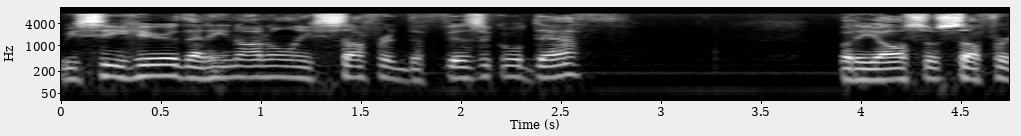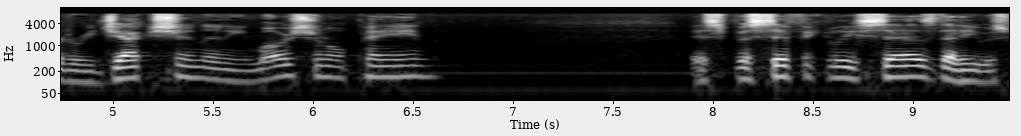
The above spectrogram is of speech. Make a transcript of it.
We see here that he not only suffered the physical death, but he also suffered rejection and emotional pain it specifically says that he was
